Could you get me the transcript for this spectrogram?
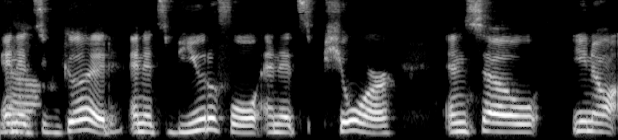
and yeah. it's good and it's beautiful and it's pure. And so you know,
